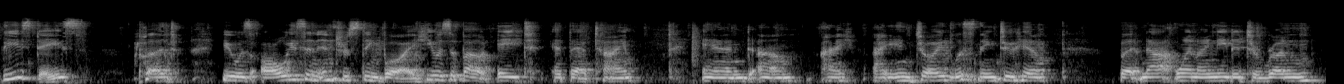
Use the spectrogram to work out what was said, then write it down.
these days, but he was always an interesting boy. He was about eight at that time, and um, I I enjoyed listening to him, but not when I needed to run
